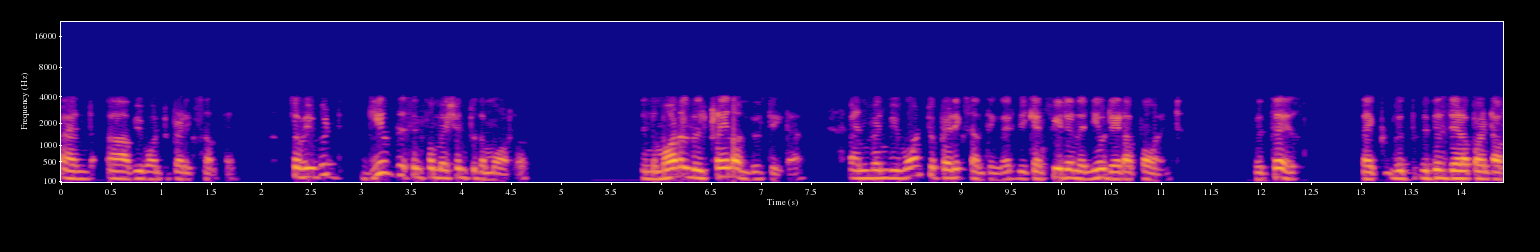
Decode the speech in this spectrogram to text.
and uh, we want to predict something. So we would give this information to the model, and the model will train on this data. And when we want to predict something, right, we can feed in a new data point with this, like with, with this data point of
